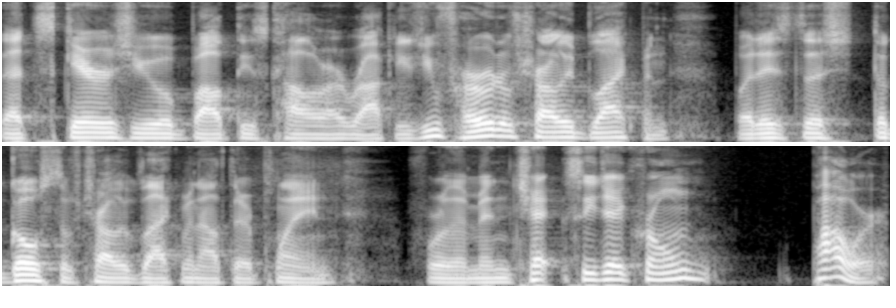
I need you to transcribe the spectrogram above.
that scares you about these Colorado Rockies. You've heard of Charlie Blackmon, but it's the the ghost of Charlie Blackmon out there playing for them. And Ch- CJ Cron, power,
